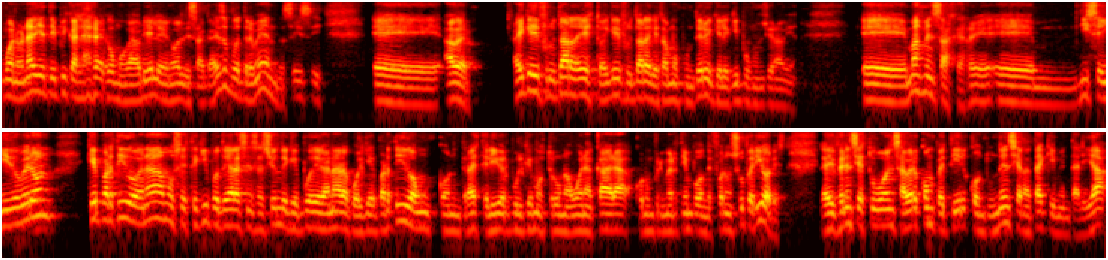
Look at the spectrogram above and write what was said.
bueno, nadie te pica la área como Gabriel en el gol de saca. Eso fue tremendo, sí, sí. Eh, a ver, hay que disfrutar de esto, hay que disfrutar de que estamos punteros y que el equipo funciona bien. Eh, más mensajes. Eh, dice Guido Verón, ¿qué partido ganábamos? Este equipo te da la sensación de que puede ganar a cualquier partido, aún contra este Liverpool que mostró una buena cara con un primer tiempo donde fueron superiores. La diferencia estuvo en saber competir, contundencia en ataque y mentalidad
